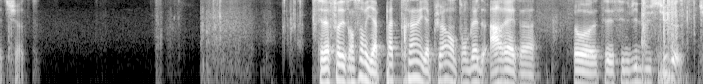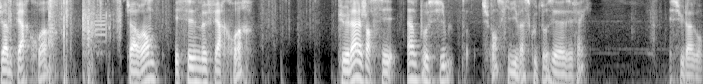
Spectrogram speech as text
Headshot. C'est la faute des transports, il n'y a pas de train, il n'y a plus rien dans ton bled. Arrête. hein. Oh, c'est une ville du sud, tu vas me faire croire. Tu vas vraiment essayer de me faire croire que là, genre, c'est impossible. Tu penses qu'il y va ce couteau, Zefek Et celui-là, gros.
